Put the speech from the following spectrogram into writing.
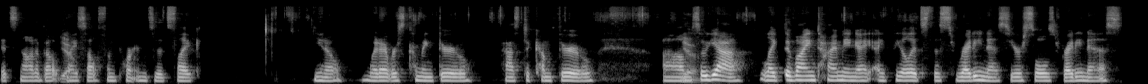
It's not about yeah. my self-importance. It's like you know whatever's coming through has to come through. Um, yeah. so yeah like divine timing I, I feel it's this readiness your soul's readiness.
